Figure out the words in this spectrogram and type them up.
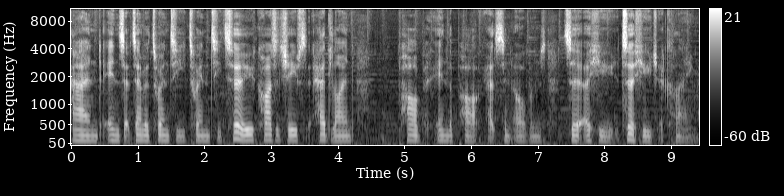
And in September 2022, Kaiser Chiefs headlined Pub in the Park at St Albans to a huge, to a huge acclaim.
